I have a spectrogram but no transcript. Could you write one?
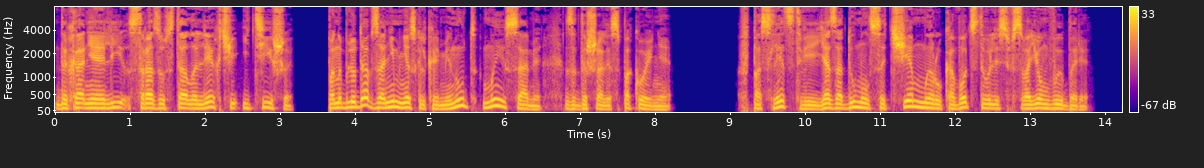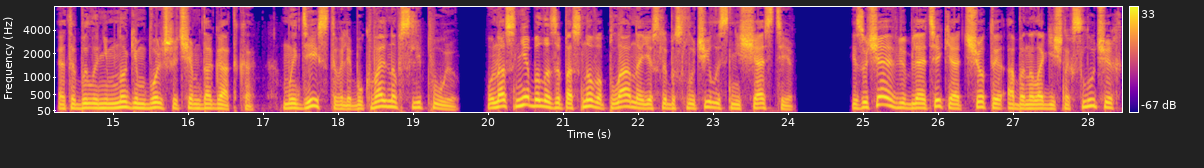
Дыхание Ли сразу стало легче и тише. Понаблюдав за ним несколько минут, мы и сами задышали спокойнее. Впоследствии я задумался, чем мы руководствовались в своем выборе. Это было немногим больше, чем догадка. Мы действовали буквально вслепую. У нас не было запасного плана, если бы случилось несчастье. Изучая в библиотеке отчеты об аналогичных случаях,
